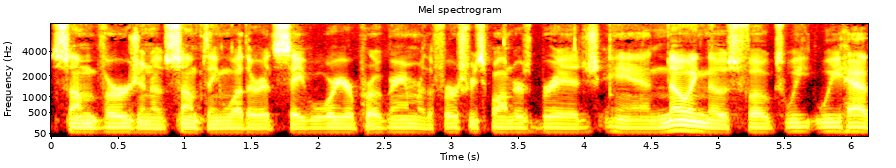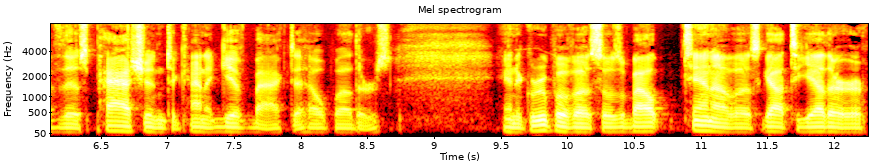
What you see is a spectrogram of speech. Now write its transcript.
some version of something, whether it's Save Warrior program or the First Responders Bridge. And knowing those folks, we we have this passion to kind of give back to help others. And a group of us, it was about ten of us, got together.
